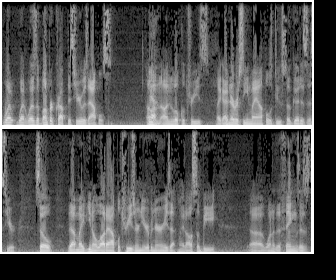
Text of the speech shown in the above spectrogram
what what was a bumper crop this year was apples on, Yeah. on local trees. Like I've never seen my apples do so good as this year. So that might you know a lot of apple trees are in the urban areas. That might also be uh, one of the things is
